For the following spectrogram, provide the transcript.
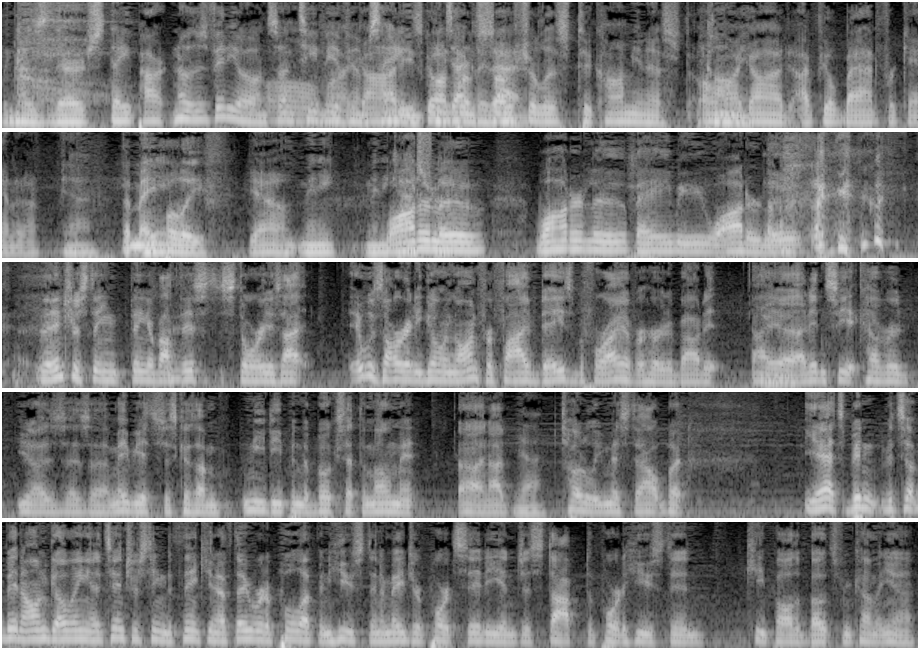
Because their state power. No, there's video on Sun oh TV of him God, saying he's gone exactly from that. socialist to communist. Oh my God, I feel bad for Canada. Yeah. The Mini- maple leaf, yeah. Mini, mini Waterloo, Waterloo, baby, Waterloo. The interesting thing about this story is I it was already going on for five days before I ever heard about it. I Mm-hmm. uh, I didn't see it covered, you know, as, as uh, maybe it's just because I'm knee deep in the books at the moment, uh, and I Yeah. totally missed out. But yeah, it's been it's been ongoing, and it's interesting to think, you know, if they were to pull up in Houston, a major port city, and just stop the port of Houston, keep all the boats from coming, you know,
